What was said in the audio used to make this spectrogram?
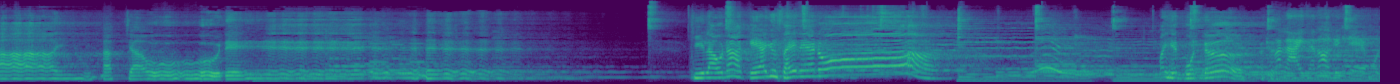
อายหักเจ้าเดขี่เราหน้าแก่อยู่ใสแน่นอน ไม่เห็นบุญเด้อมาหลายแถวนอกอยู่แจหมด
